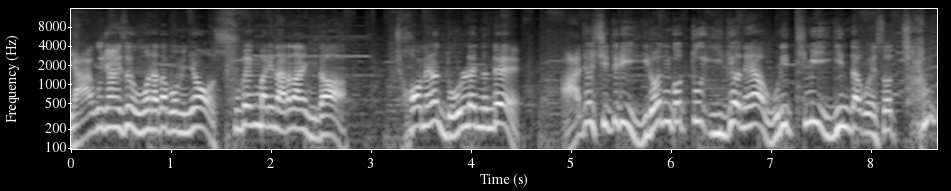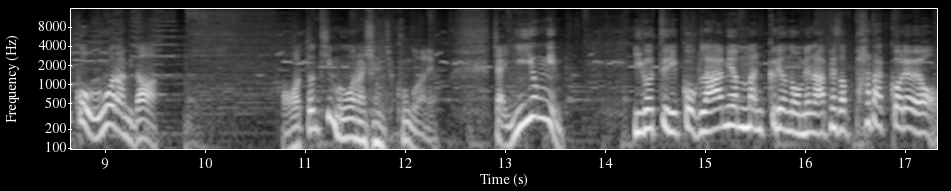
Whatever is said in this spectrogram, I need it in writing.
야구장에서 응원하다 보면요 수백 마리 날아다닙니다. 처음에는 놀랬는데 아저씨들이 이런 것도 이겨내야 우리 팀이 이긴다고 해서 참고 응원합니다. 어떤 팀 응원하시는지 궁금하네요. 자 이용님 이것들이 꼭 라면만 끓여놓으면 앞에서 파닥거려요.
